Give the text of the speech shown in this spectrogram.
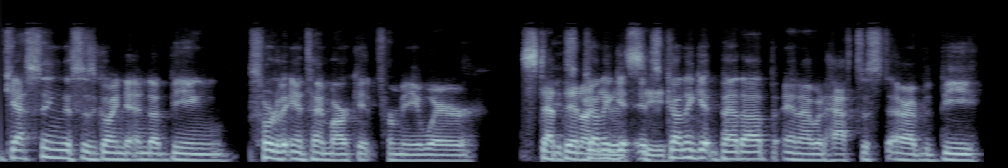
guessing this is going to end up being sort of anti-market for me, where step it's in gonna get it's gonna get bet up, and I would have to st- I would be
